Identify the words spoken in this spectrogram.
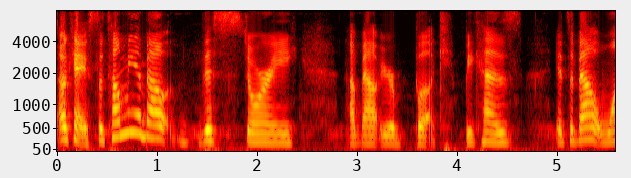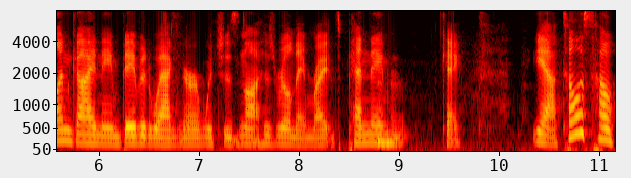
okay. So tell me about this story about your book because it's about one guy named David Wagner, which is not his real name, right? It's pen name. Okay. Yeah, tell us how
